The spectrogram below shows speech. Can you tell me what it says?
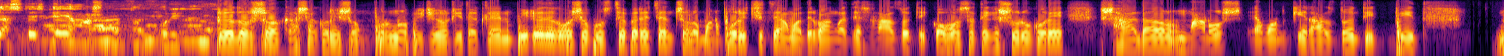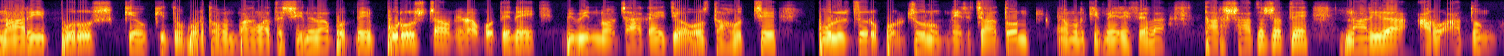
জাস্টিসকেই আমরা সমর্থন করি প্রিয় দর্শক আশা করি সম্পূর্ণ ভিডিওটি দেখলেন। ভিডিও দেখে অবশ্যই বুঝতে পেরেছেন। চলমান পরিস্থিতি আমাদের বাংলাদেশ রাজনৈতিক অবস্থা থেকে শুরু করে সাধারণ মানুষ, এমনকি রাজনৈতিকবিদ, নারী, পুরুষ, কেউ কিন্তু বর্তমান বাংলাদেশে নিরাপদ নেই। পুরুষরাও নিরাপদে নেই। বিভিন্ন জায়গায় যে অবস্থা হচ্ছে, পুলিশদের উপর জুলুম, নির্যাতন, এমনকি মেরে ফেলা। তার সাথে সাথে নারীরা আরও আতঙ্ক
